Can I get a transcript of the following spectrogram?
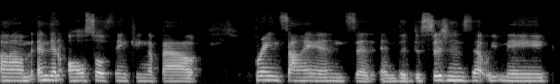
um, and then also thinking about brain science and, and the decisions that we make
